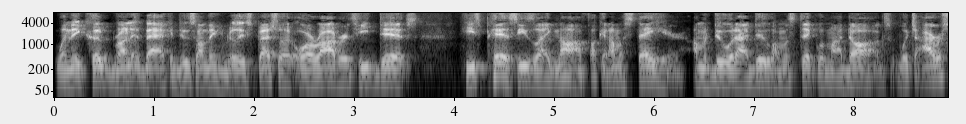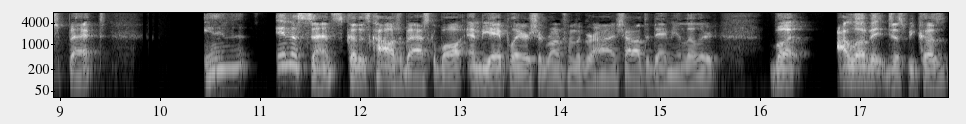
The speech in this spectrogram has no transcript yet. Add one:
when they could run it back and do something really special at Oral Roberts, he dips. He's pissed. He's like, nah, fuck it. I'm gonna stay here. I'm gonna do what I do. I'm gonna stick with my dogs, which I respect in in a sense, because it's college basketball. NBA players should run from the grind. Shout out to Damian Lillard. But I love it just because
